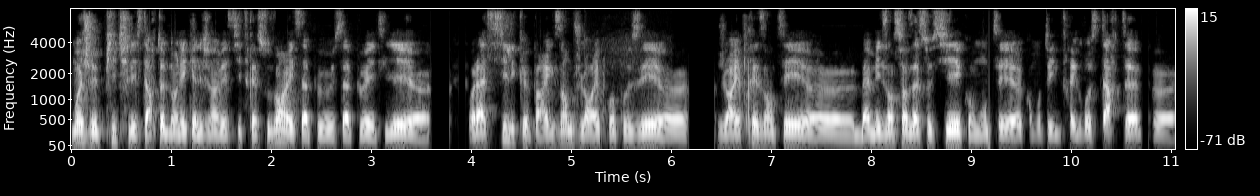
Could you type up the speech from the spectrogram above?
moi, je pitch les startups dans lesquelles j'ai investi très souvent et ça peut, ça peut être lié. voilà, Silk, par exemple, je leur ai proposé je leur ai présenté euh, bah, mes anciens associés qui ont monté, euh, qui ont monté une très grosse startup euh,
